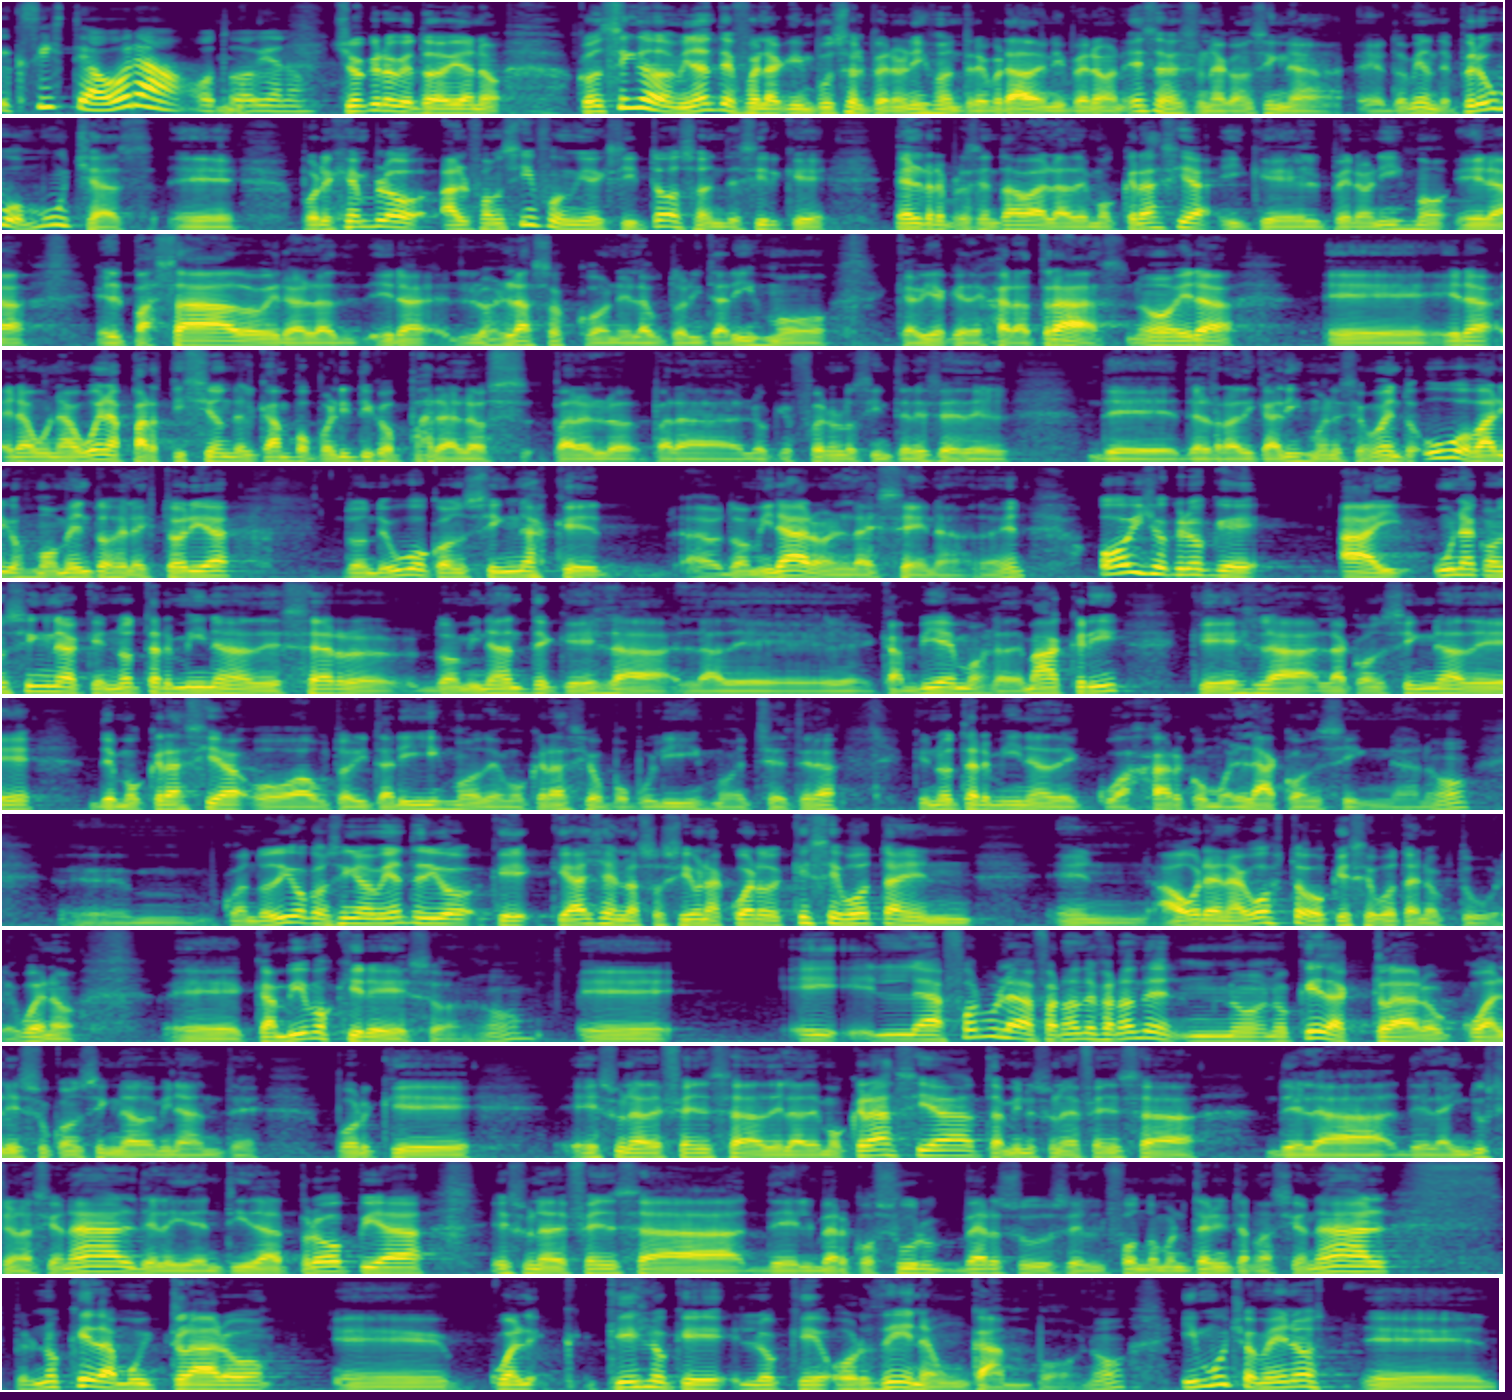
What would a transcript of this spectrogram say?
¿Existe ahora o todavía no? Yo creo que todavía no. Consigna dominante fue la que impuso el peronismo entre Braden y Perón. Esa es una consigna eh, dominante. Pero hubo muchas. Eh, por ejemplo, Alfonsín fue muy exitoso en decir que él representaba la democracia y que el peronismo era el pasado, era, los lazos con el autoritarismo que había que dejar atrás. ¿no? Era eh, era, era, una buena partición del campo político para, los, para, lo, para lo que fueron los intereses del, del, radicalismo en ese momento. Hubo varios momentos de la historia donde hubo consignas que ah, dominaron la escena. Hoy yo creo que hay una consigna que no termina de ser dominante, que es la, de Cambiemos, la de Macri, que es la, consigna de democracia o autoritarismo, democracia o populismo, etcétera, que no termina de cuajar como la consigna. ¿no? Em, cuando digo consigna dominante, digo que, haya en la sociedad un acuerdo de qué se vota ahora en agosto o qué se vota en octubre. Bueno, eh, Cambiemos quiere eso. ¿no? Eh, eh, la fórmula Fernández Fernández no, queda claro cuál es su consigna dominante, porque es una defensa de la democracia, también es una defensa de la, industria nacional, de la identidad propia, es una defensa del Mercosur versus el Fondo Monetario Internacional, pero no queda muy claro eh, qué es lo que, ordena un campo, ¿no? y mucho menos eh,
